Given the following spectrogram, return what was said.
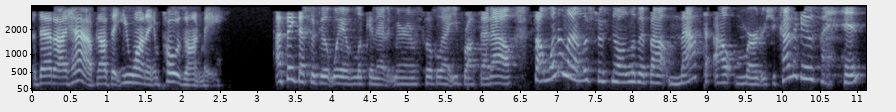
that I have, not that you want to impose on me. I think that's a good way of looking at it, Miriam. I'm so glad you brought that out. So I want to let our listeners know a little bit about Mapped Out Murders. You kind of gave us a hint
